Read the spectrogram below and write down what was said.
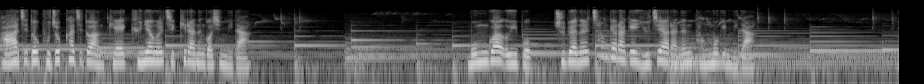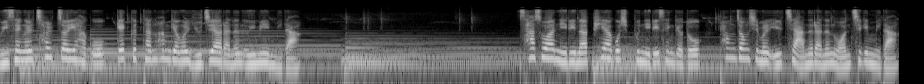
과하지도 부족하지도 않게 균형을 지키라는 것입니다. 몸과 의복, 주변을 청결하게 유지하라는 덕목입니다. 위생을 철저히 하고 깨끗한 환경을 유지하라는 의미입니다. 사소한 일이나 피하고 싶은 일이 생겨도 평정심을 잃지 않으라는 원칙입니다.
